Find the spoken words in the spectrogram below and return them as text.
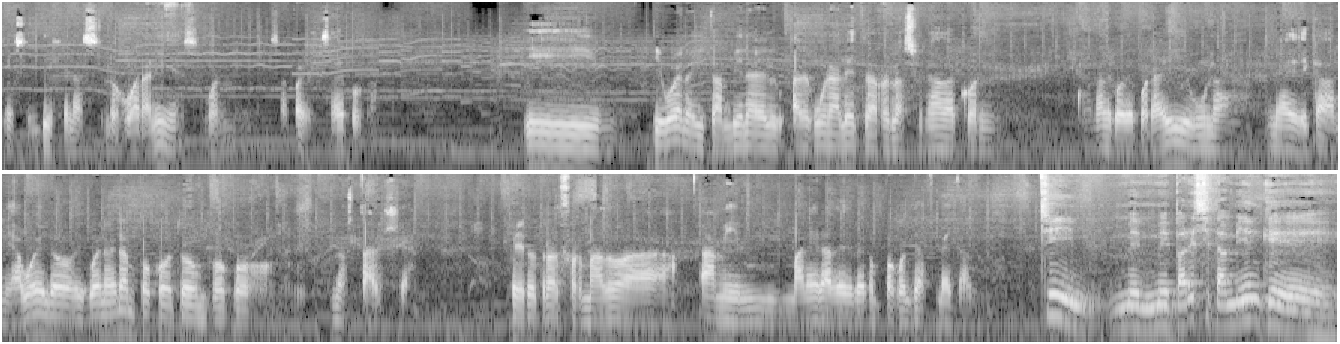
los indígenas los guaraníes bueno, en esa, época. Y, y, bueno y también alguna letra relacionada con algo de por ahí una una dedicada a mi abuelo y bueno, era un poco todo un poco nostalgia, pero transformado a, a mi manera de ver un poco el death metal. Sí, me, me parece también que,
